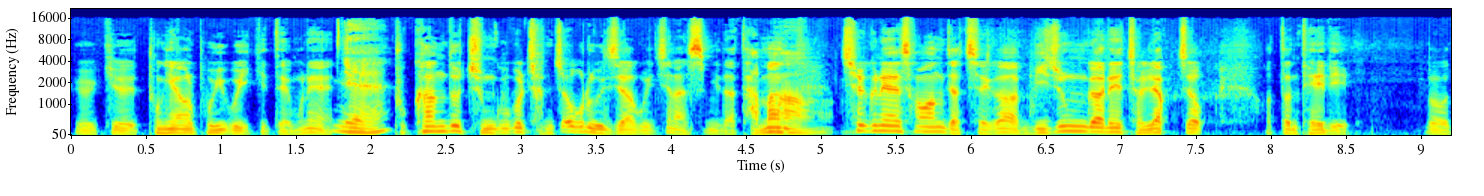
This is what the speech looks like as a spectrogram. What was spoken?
그 이렇게 동향을 보이고 있기 때문에 예. 북한도 중국을 전적으로 의지하고 있지는 않습니다. 다만 아. 최근의 상황 자체가 미중 간의 전략적 어떤 대립 또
